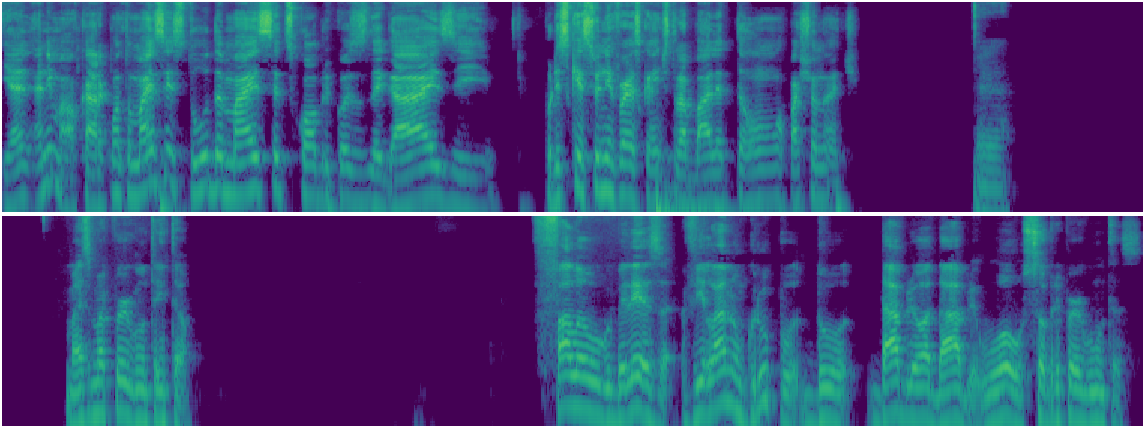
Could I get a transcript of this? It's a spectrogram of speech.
E é animal, cara. Quanto mais você estuda, mais você descobre coisas legais e por isso que esse universo que a gente trabalha é tão apaixonante. É. Mais uma pergunta, então. Fala, Hugo, beleza? Vi lá no grupo do WOW, UOL, sobre perguntas.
